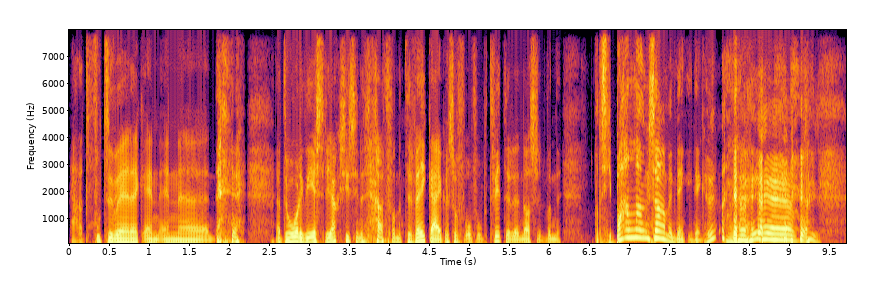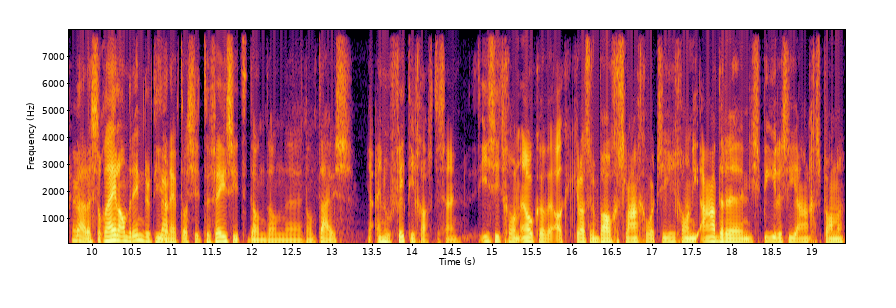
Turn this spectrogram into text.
ja, dat voetenwerk. En, en, eh, en toen hoorde ik de eerste reacties inderdaad van de tv-kijkers of, of op Twitter. En als, van, wat is die baan langzaam? Ik denk, ik denk huh? ja, ja, ja, precies. Ja. Ja, dat is toch een hele andere indruk die je Ja. dan hebt als je tv ziet dan, dan, eh, dan thuis. Ja, en hoe fit die gasten zijn. Je ziet gewoon elke, elke keer als er een bal geslagen wordt, zie je gewoon die aderen en die spieren zie je aangespannen.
